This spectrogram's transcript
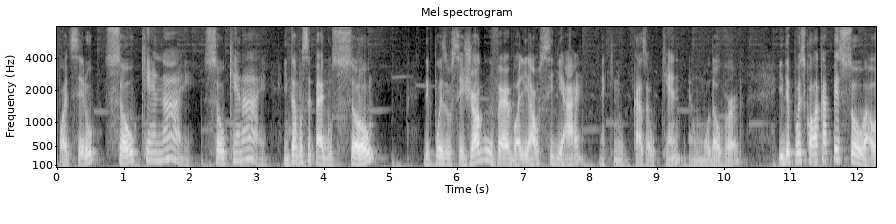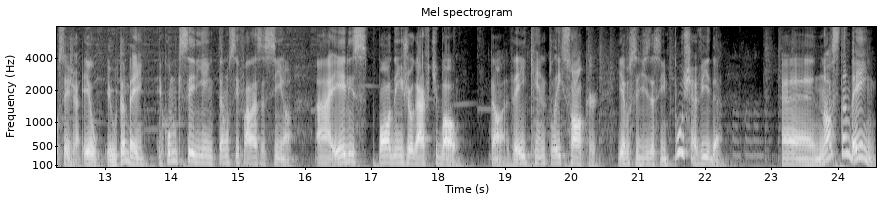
Pode ser o so can I, so can I. Então você pega o so, depois você joga o verbo ali auxiliar, né, que no caso é o can, é um modal verb, e depois coloca a pessoa, ou seja, eu, eu também. E como que seria então se falasse assim, ó, ah, eles podem jogar futebol. Então, ó, they can play soccer. E aí você diz assim, puxa vida, é, nós também,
